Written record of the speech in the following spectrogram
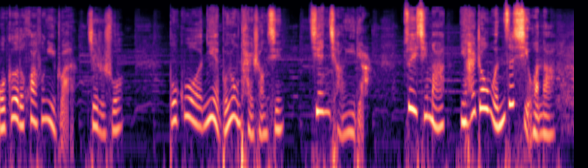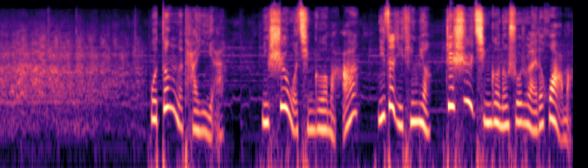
我哥的话锋一转，接着说：“不过你也不用太伤心，坚强一点。”最起码你还招蚊子喜欢呢！我瞪了他一眼：“你是我亲哥吗？啊，你自己听听，这是亲哥能说出来的话吗？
